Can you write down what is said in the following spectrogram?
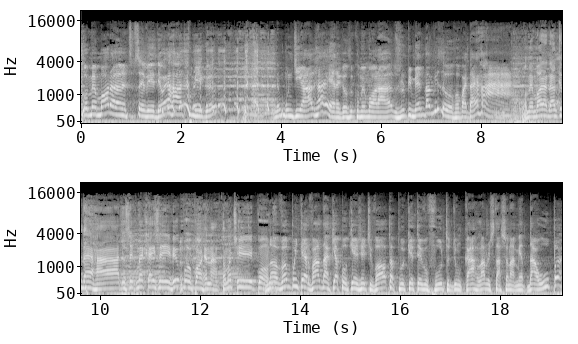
Comemora antes pra você ver. Deu errado comigo. No Mundial já era, que eu fui comemorar. O Júnior Pimenta não avisou. Vai dar errado. Comemora não que dá errado. Eu sei como é que é isso aí, viu, pô, Paulo Renato? Toma tipo. Nós vamos pro intervalo, daqui a pouquinho a gente volta, porque teve o furto de um carro lá no estacionamento da UPA.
